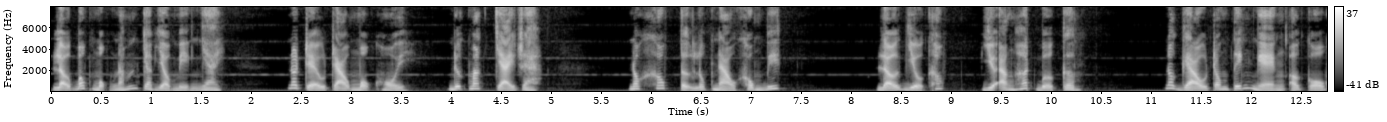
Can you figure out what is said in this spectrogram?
Lỡ bốc một nắm cho vào miệng nhai. Nó trẹo trạo một hồi, Nước mắt chảy ra. Nó khóc từ lúc nào không biết. Lỡ vừa khóc, vừa ăn hết bữa cơm, Nó gào trong tiếng nghẹn ở cổ.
